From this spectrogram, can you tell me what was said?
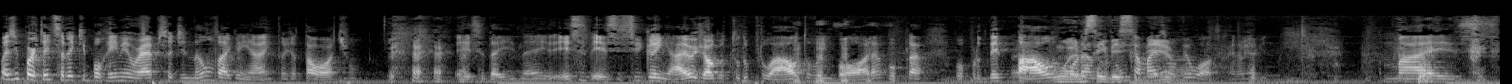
Mas o importante é saber que Bohemian Rhapsody não vai ganhar, então já tá ótimo. esse daí, né? Esse, esse se ganhar, eu jogo tudo pro alto, vou embora, vou, pra, vou pro Nepal, é, um ano sem ver nunca mais vou ver o Oscar na minha vida. Mas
